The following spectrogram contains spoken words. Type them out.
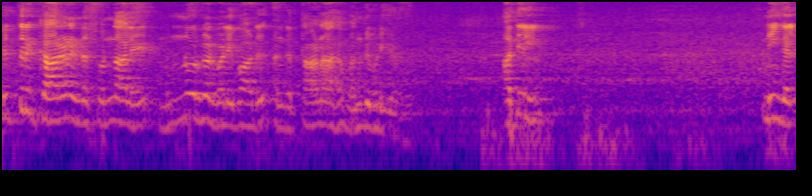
பித்திருக்காரன் என்று சொன்னாலே முன்னோர்கள் வழிபாடு அங்கு தானாக வந்துவிடுகிறது அதில் நீங்கள்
